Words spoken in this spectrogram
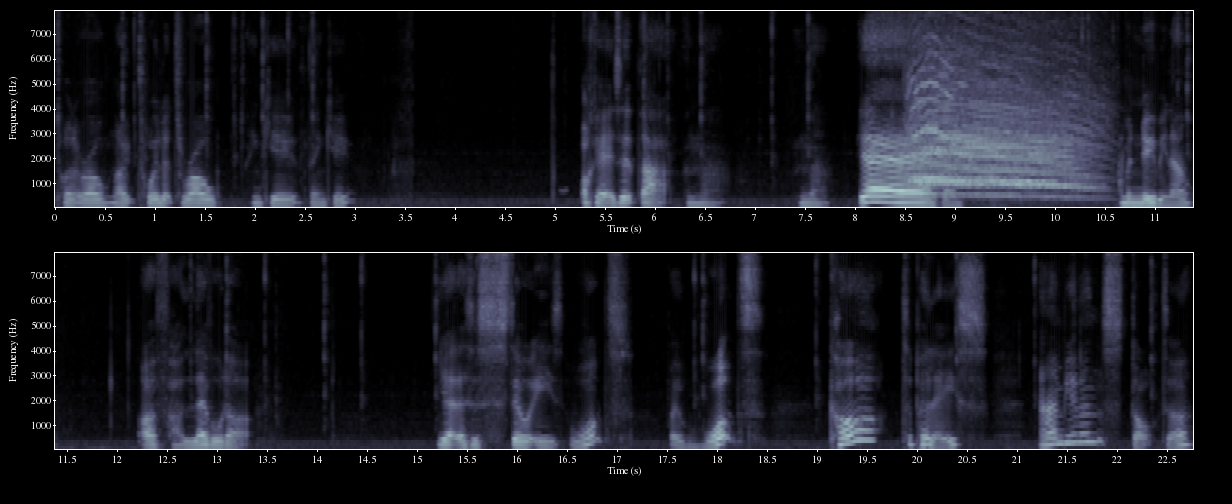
Toilet roll. No, toilet roll. Thank you, thank you. Okay, is it that and that and that? Yeah! Okay. I'm a newbie now. I've leveled up. Yeah, this is still easy. What? Wait, what? Car to police, ambulance, doctor,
